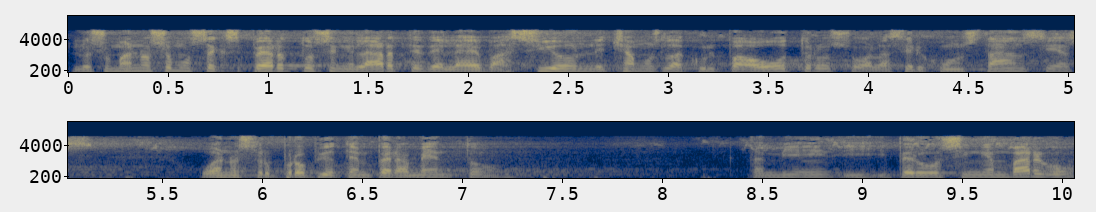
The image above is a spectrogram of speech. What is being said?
Los humanos somos expertos en el arte de la evasión, le echamos la culpa a otros o a las circunstancias o a nuestro propio temperamento. También, pero sin embargo,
